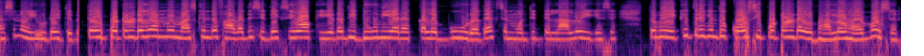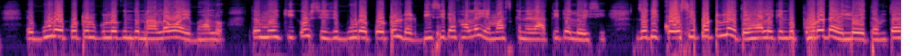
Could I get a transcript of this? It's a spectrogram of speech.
আছে না, ওই উঠাইতে হবে। তো এই পটলটা যখন আমি মাঝখান দিয়ে ফাড়া দিছি, দেখছি ও এটা দিয়ে দুনিয়ার এক কালে বুড়া, দেখছেন মধ্যে দিয়ে লাল হয়ে গেছে। তবে এক্ষেত্রে কিন্তু কষি পটলটাই ভালো হয়, বুঝছেন? এই বুড়া পটলগুলো কিন্তু না লওয়াই ভালো। তো মুই কি করছি, যে বুড়া পটলটার বিচিটা ফালাই মাঝখানে রাতিটা লইছি। যদি কষি পটল হয়, তাহলে কিন্তু পুরোটাই লইতাম। তাই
